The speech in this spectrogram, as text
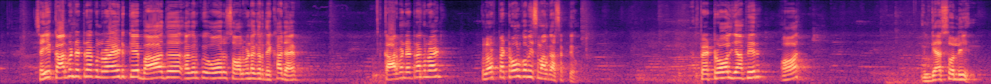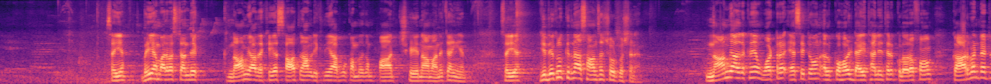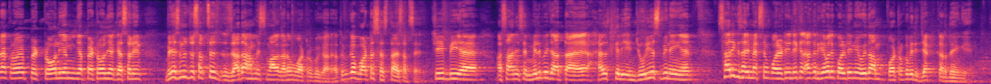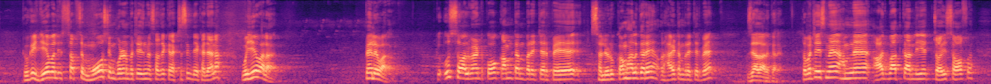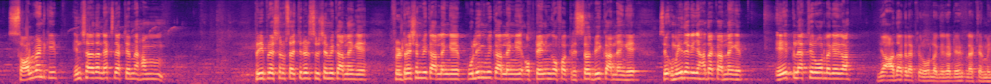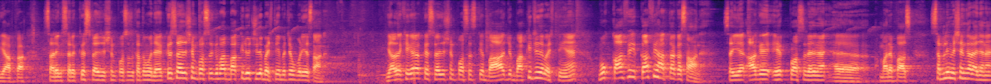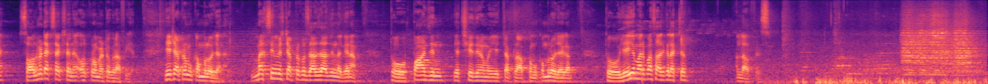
सही है कार्बन टेट्राक्लोराइड के बाद अगर कोई और सॉल्वेंट अगर देखा जाए कार्बन टेट्राक्लोराइड क्लोर पेट्रोल को भी इस्तेमाल कर सकते हो। पेट्रोल या फिर और गैसोलीन सही है। भैया, हमारे पास चंद एक नाम याद रखिएगा, सात नाम लिखनी है, आपको कम से कम पाँच छः नाम आने चाहिए। सही है। ये देख लो कितना आसान से शॉर्ट क्वेश्चन है। नाम याद रखने हैं water acetone alcohol diethyl ether chloroform carbon tetrachloride petroleum या पेट्रोल या गैसोलीन भाई इसमें जो सबसे ज़्यादा हम इस्तेमाल कर रहे हैं वो वाटर को ही कर रहे हैं। तो क्योंकि वाटर सस्ता है सबसे चीप भी है, आसानी से मिल भी जाता है हेल्थ के लिए इंजूरियस भी नहीं है। सारी की सारी मैक्सिमम क्वालिटी लेकिन अगर ये वाली क्वालिटी नहीं होगी तो हम वाटर को भी रिजेक्ट कर देंगे। क्योंकि ये वाली सबसे मोस्ट इंपॉर्टेंट बच्चे, इसमें सबसे करेक्टरिस्टिक देखा जाए ना, वो ये वाला है, पहले वाला। कि उस सॉल्वेंट को कम टेम्परेचर पे सल्यूट कम हल करें और हाई टेम्परेचर पे ज़्यादा हल करें। तो बच्चे, इसमें हमने आज बात कर ली है चॉइस ऑफ़ सॉल्वेंट की। इन नेक्स्ट लेक्चर में हम प्रीपरेशन ऑफ़ सेचुरेट सोल्यूशन भी कर लेंगे फिल्ट्रेशन भी कर लेंगे कूलिंग भी कर लेंगे ऑप्टेनिंग ऑफ़ अ क्रिस्टल भी कर लेंगे। से उम्मीद है कि यहाँ तक कर लेंगे। एक लेक्चर और लगेगा या आधा का लेक्चर और लगेगा, डेढ़ लेक्चर में ये आपका सारे के सारे क्रिस्टलाइजेशन प्रोसेस खत्म हो जाएगा। क्रिस्टलाइजेशन प्रोसेस के बाद बाकी जो चीज़ें बचती हैं बच्चे, वो बड़ी आसान है। याद रखिएगा क्रिस्टलाइजेशन प्रोसेस के बाद जो बाकी चीज़ें बचती हैं, वो काफ़ी काफ़ी हद तक आसान है। सही है, आगे एक प्रोसेस रह जाना हमारे पास सब्लिमेशन का रह जाना है सॉल्वेंट एक्सेक्शन है और क्रोमेटोग्राफी है। ये चैप्टर मुकम्मल हो जाना है। मैक्सिमम इस चैप्टर को ज़्यादा ज़्यादा दिन लगे ना तो पाँच दिन या छः दिनों में ये चैप्टर आपका मुकम्मल हो जाएगा। तो यही हमारे पास आज का लेक्चर अल्लाह हाफिज़।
